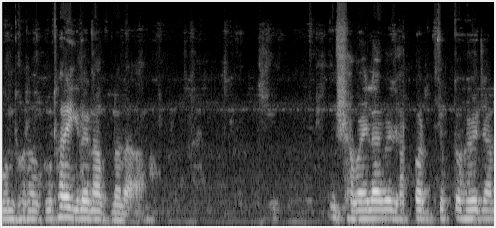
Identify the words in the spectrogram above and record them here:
বন্ধুরা। কোথায় গেলেন আপনারা? সবাই লাইভে ঝটপট যুক্ত হয়ে যান।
